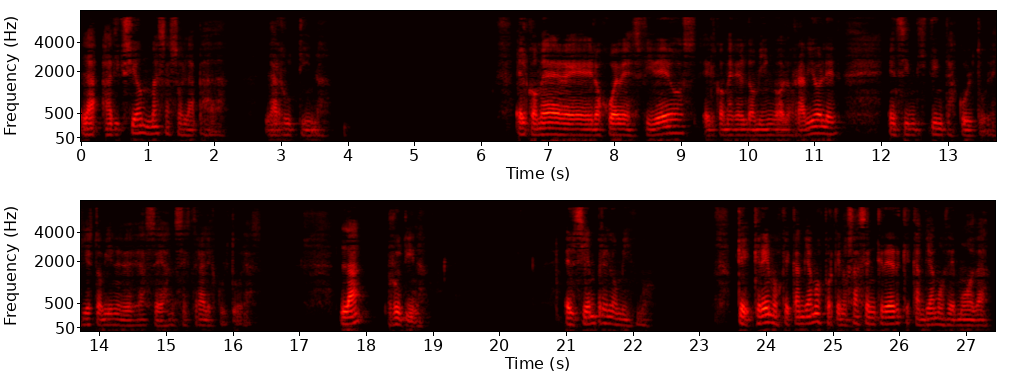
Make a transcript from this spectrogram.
la adicción más asolapada, la rutina. El comer eh, los jueves fideos, el comer el domingo los ravioles, en distintas culturas. Y esto viene desde hace ancestrales culturas. La rutina el siempre lo mismo. Que creemos que cambiamos porque nos hacen creer que cambiamos de moda,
